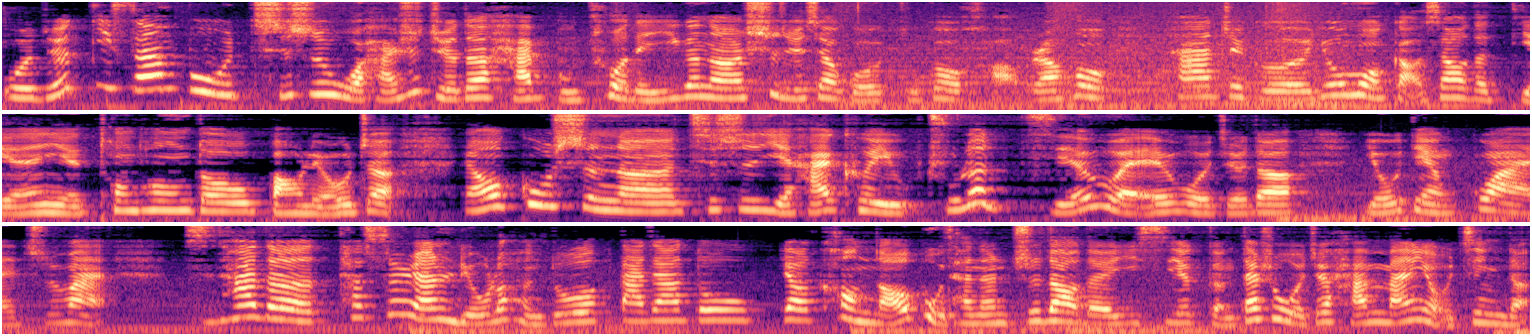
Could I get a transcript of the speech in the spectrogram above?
我觉得第三部其实我还是觉得还不错的，一个呢视觉效果足够好，然后。它这个幽默搞笑的点也通通都保留着，然后故事呢，其实也还可以，除了结尾我觉得有点怪之外。其他的，它虽然留了很多大家都要靠脑补才能知道的一些梗，但是我觉得还蛮有劲的。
